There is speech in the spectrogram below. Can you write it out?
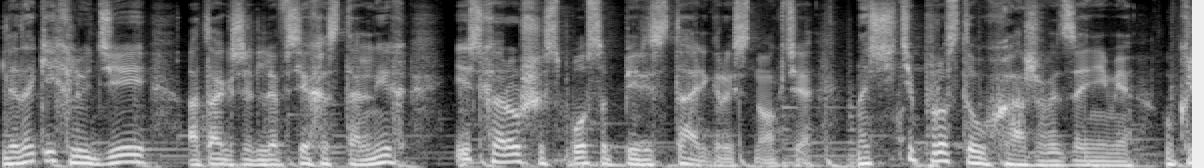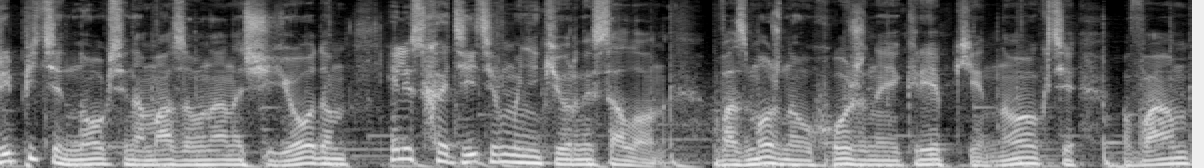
Для таких людей, а также для всех остальных, есть хороший способ перестать грызть ногти. Начните просто ухаживать за ними. Укрепите ногти, намазав на ночь йодом, или сходите в маникюрный салон. Возможно, ухоженные крепкие ногти вам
